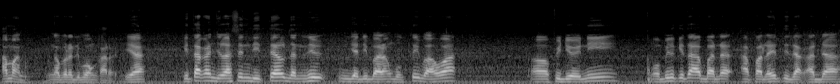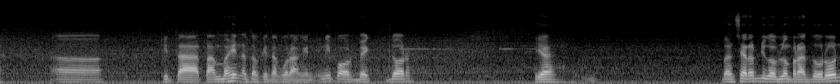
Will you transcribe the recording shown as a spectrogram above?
aman nggak pernah dibongkar. Ya kita akan jelasin detail dan ini menjadi barang bukti bahwa eh, video ini mobil kita apa tidak ada eh, kita tambahin atau kita kurangin. Ini power back door. Ya. Ban serep juga belum pernah turun.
